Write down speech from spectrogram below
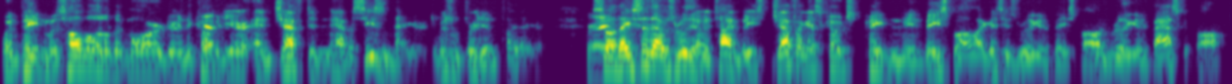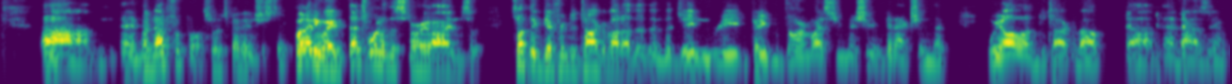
when Payton was home a little bit more during the COVID yeah. year, and Jeff didn't have a season that year. Division three didn't play that year. Right. So they said that was really the only time. But he's Jeff, I guess, coached Payton in baseball. I guess he was really good at baseball and really good at basketball. Um, and but not football. So it's kind of interesting. But anyway, that's one of the storylines. Something different to talk about other than the Jayden Reed, Payton Thorne, Western Michigan connection that we all love to talk about uh, at nauseum.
